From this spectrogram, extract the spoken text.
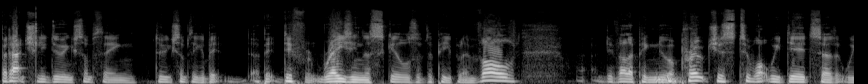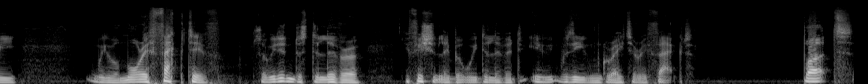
but actually doing something doing something a bit a bit different, raising the skills of the people involved, developing new approaches to what we did so that we we were more effective. So we didn't just deliver efficiently, but we delivered with even greater effect. But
